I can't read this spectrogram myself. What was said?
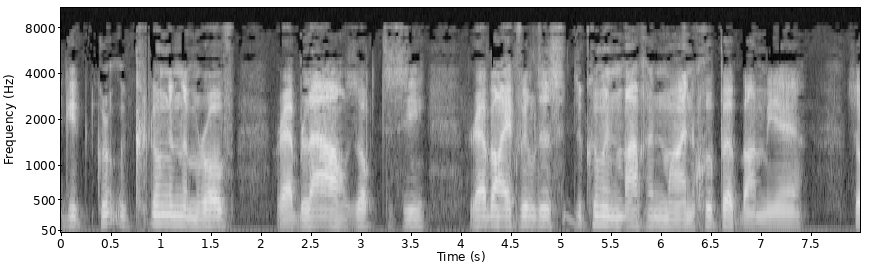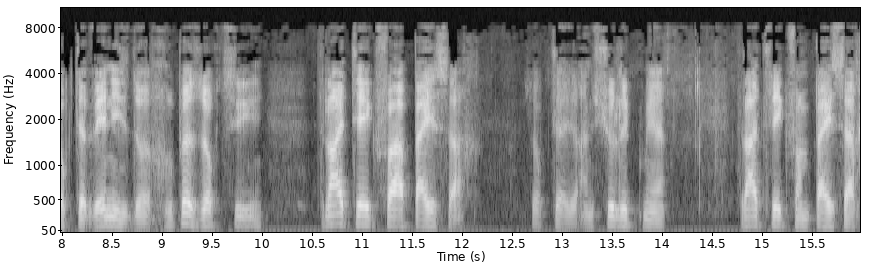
geklungen dem Rav Rablau, sagte sie, Rabbi, ich will das, du kommen machen mein Chuppe bei mir. Sagt er, wenn ist der Chuppe? Sagt sie, drei Tage vor Pesach. Sagt er, entschuldigt mir, drei Tage von Pesach.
